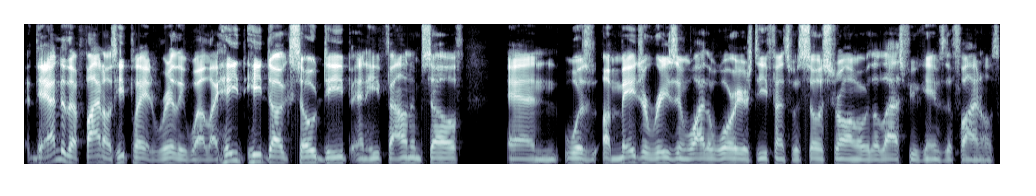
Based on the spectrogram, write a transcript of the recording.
the end of the finals, he played really well. Like he he dug so deep and he found himself and was a major reason why the Warriors defense was so strong over the last few games of the finals.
